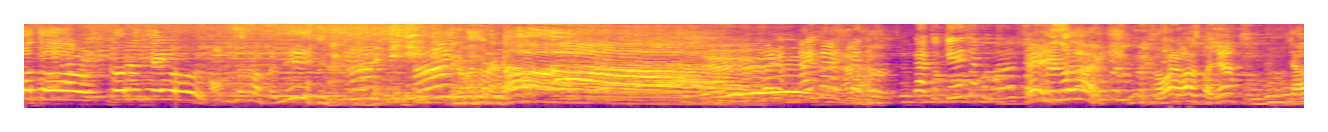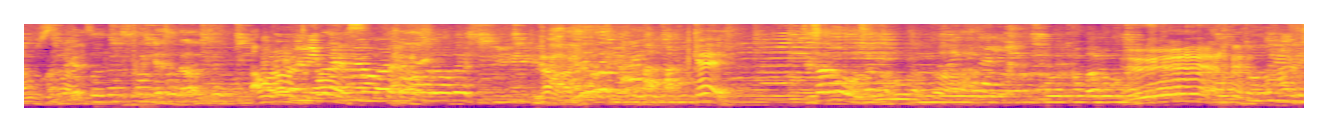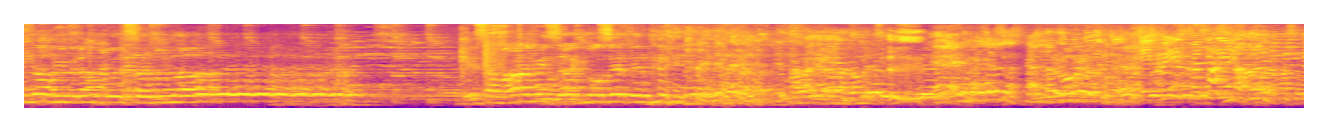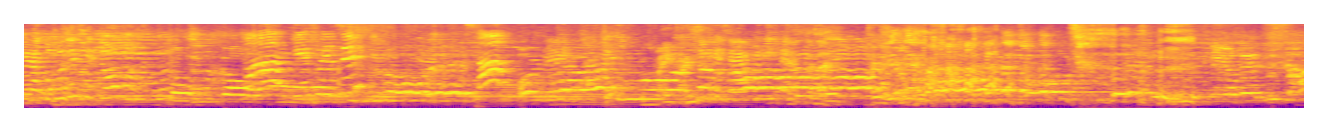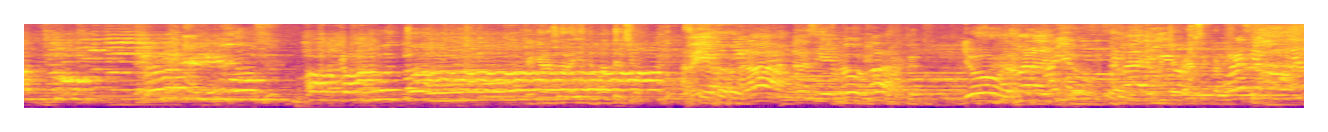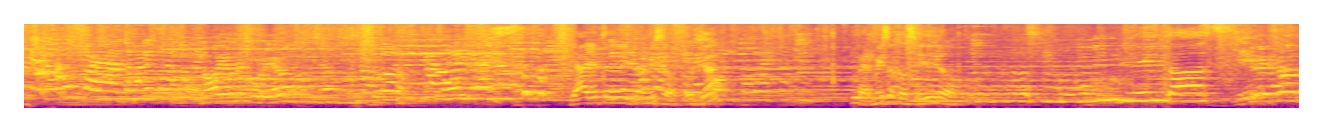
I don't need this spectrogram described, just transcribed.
¡Corre, Diego! No, yo no aprendí. Ay, Pero más por acá. Bueno, ¿quieres acomodar? ¡Ey, Isaac! Ahora vamos para allá. Ya, pues, Vamos, Robert, puedes. ¿Qué? ¿Sí salgo Isaac, no se termina. Espérense Ya, yo te doy permiso. Pues ya. Permiso concedido. Bonitas. ¿Qué cantaba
